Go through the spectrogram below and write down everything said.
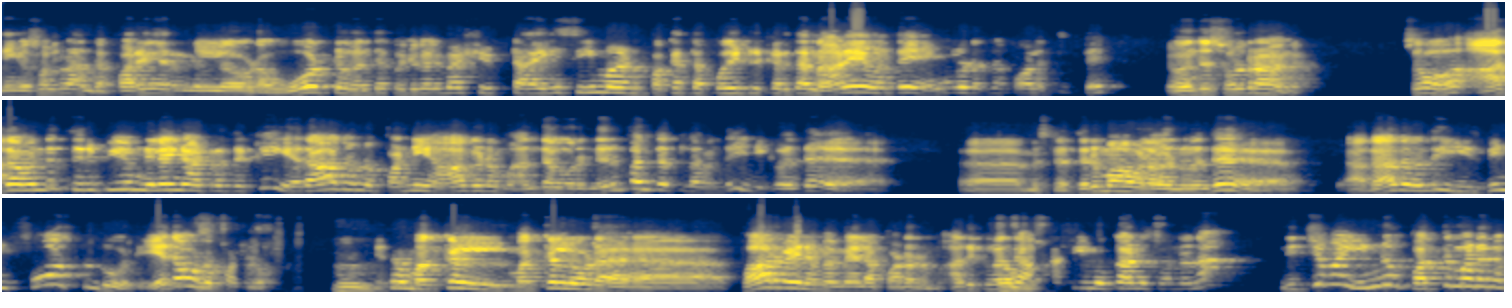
நீங்க சொல்ற அந்த பறையர்களோட ஓட்டு வந்து கொஞ்சம் கொஞ்சமா ஷிஃப்ட் ஆகி சீமான் பக்கத்துல போயிட்டு இருக்கிறத நானே வந்து எங்களோட போலத்துட்டு வந்து சொல்றாங்க. சோ அத வந்து திருப்பியும் நிலைநாட்டுறதுக்கு ஏதாவது ஒண்ணு பண்ணி ஆகணும். அந்த ஒரு நிர்பந்தத்துல வந்து இன்னைக்கு வந்து மிஸ்டர் திருமாவளவன் வந்து அதாவது வந்து is been forced to do it ஏதோ ஒண்ணு பண்ணணும். மக்கள் மக்களோட பார்வை நம்ம மேல படணும். அதுக்கு வந்து. அதிமுகன்னு சொன்னா நிச்சயமா இன்னும் பத்து மடங்கு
